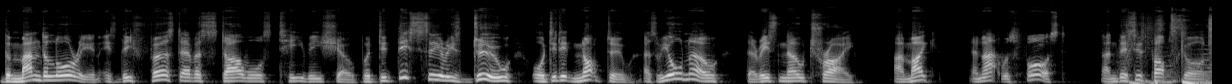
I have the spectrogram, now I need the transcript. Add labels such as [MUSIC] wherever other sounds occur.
The Mandalorian is the first ever Star Wars TV show, but did this series do or did it not do? As we all know, there is no try. I'm Mike. And that was forced. And this is Popscorn.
